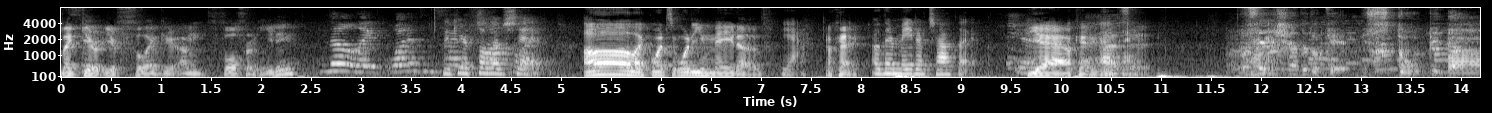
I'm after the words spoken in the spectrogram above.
Like say- you're you're full like you're I'm full from eating? No, like what is inside Like you're the full of shit. Oh, like what's what are you made of? Yeah. Okay. Oh, they're made of chocolate. Yeah, okay, that's Okay. it. Você é recheada do quê? Estúpida.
